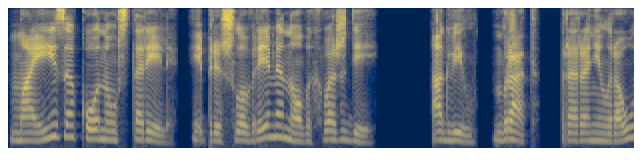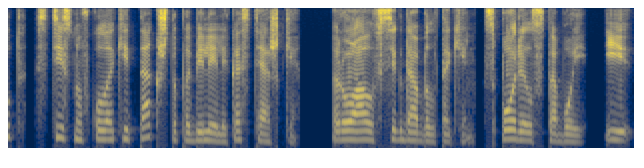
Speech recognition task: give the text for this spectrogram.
«Мои законы устарели, и пришло время новых вождей». «Агвил, брат», – проронил Раут, стиснув кулаки так, что побелели костяшки. «Руал всегда был таким, спорил с тобой и...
